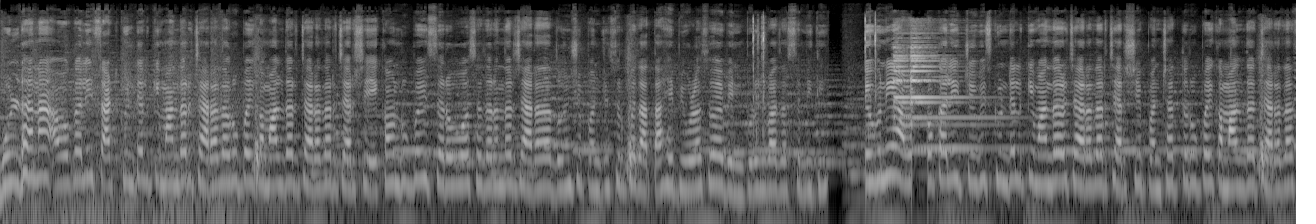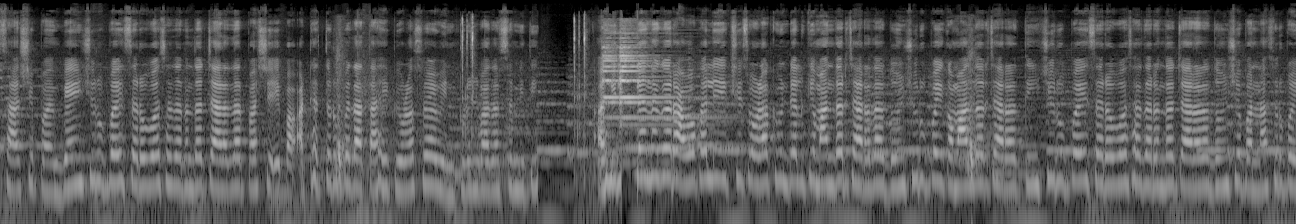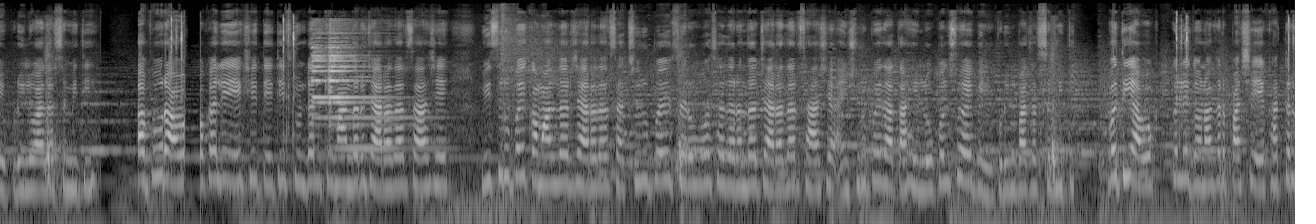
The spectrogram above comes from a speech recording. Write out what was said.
बुलढाणा अवकाली साठ क्विंटल किमान दर चार हजार रुपये कमाल दर चार हजार चारशे एकावन्न रुपये सर्व साधारण दर चार हजार दोनशे पंचवीस रुपये जात आहे. पिवळा सोयाबीन पुढील बाजार समिती. देवणी अवकाली चोवीस क्विंटल किमान दर चार हजार चारशे पंच्याहत्तर रुपये कमाल दर चार हजार सहाशे ब्याऐंशी रुपये सर्व साधारण दर चार हजार पाचशे अठ्याहत्तर रुपये जात आहे. पिवळा सोयाबीन पुढील बाजार समिती. अहिल्यानगर अवकाली एकशे सोळा क्विंटल किमान दर चार हजार दोनशे रुपये कमाल दर चार हजार तीनशे रुपये सर्वसाधारण दर चार हजार दोनशे पन्नास रुपये पुढील बाजार समिती. कोल्हापूर अवकाली एकशे तेहतीस क्विंटल किमान दर चार हजार सहाशे वीस रुपये कमाल दर चार हजार सातशे रुपये सर्वसाधारण दर चार हजार सहाशे ऐंशी रुपये जात आहे. लोकल सोयाबीन पुढील बाजार समिती व ती अवकाली दोन हजार पाचशे एकाहत्तर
